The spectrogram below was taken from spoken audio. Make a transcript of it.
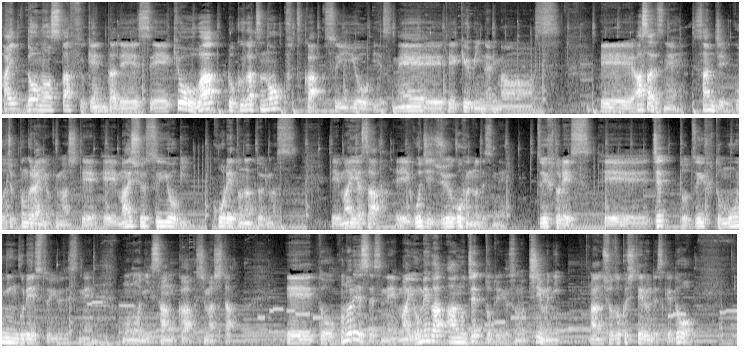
はいどうもスタッフ健太です、えー今日は6月の2日水曜日ですね、えー定休日になります、えー朝ですね3時50分ぐらいに起きまして、えー毎週水曜日恒例となっております、えー毎朝、えー5時15分のですね ZWIFT レース、えー、ジェット ZWIFT モーニングレースというですねものに参加しました。えー、とこのレースですね、まあ、嫁があのジェットというそのチームにあの所属してるんですけど、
